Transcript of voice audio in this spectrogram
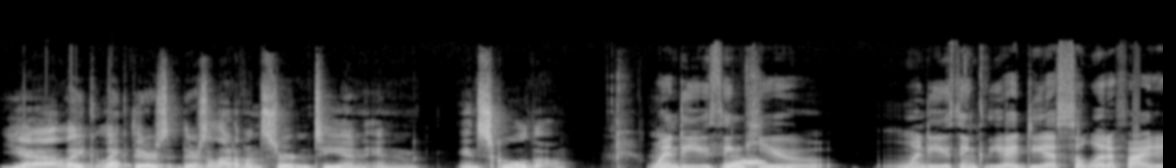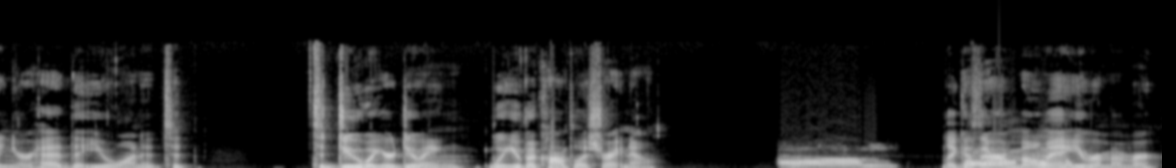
Yeah, like like there's there's a lot of uncertainty in in in school though. When do you think Yeah. you when do you think the idea solidified in your head that you wanted to to do what you're doing, what you've accomplished right now? Um. Like is there a moment you remember?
